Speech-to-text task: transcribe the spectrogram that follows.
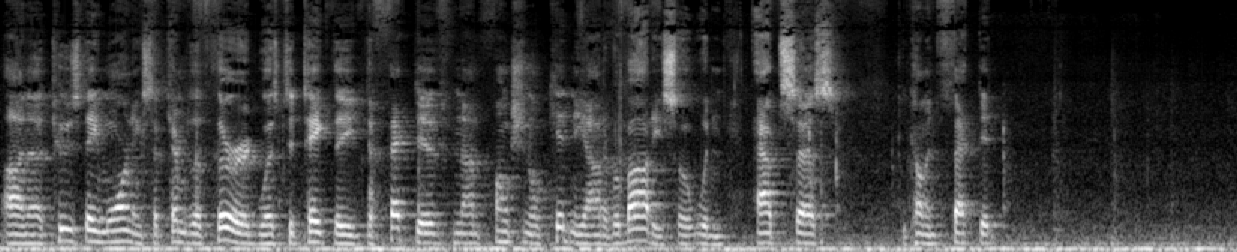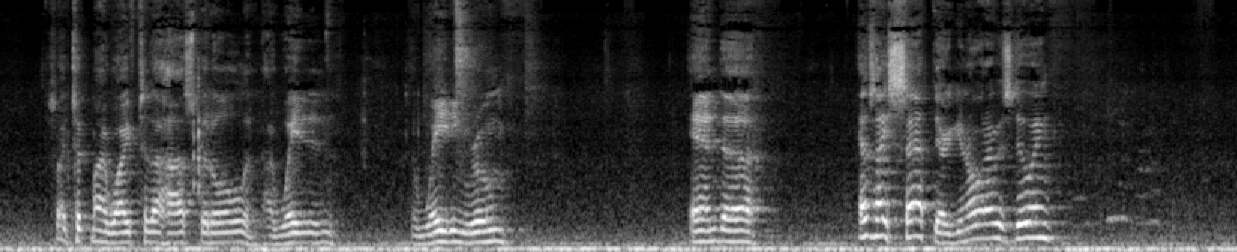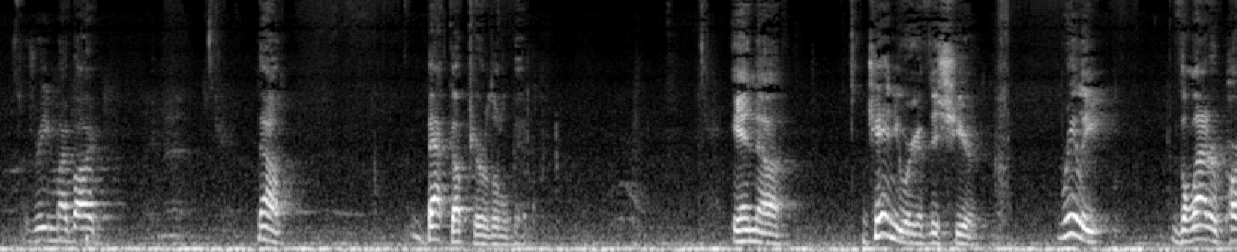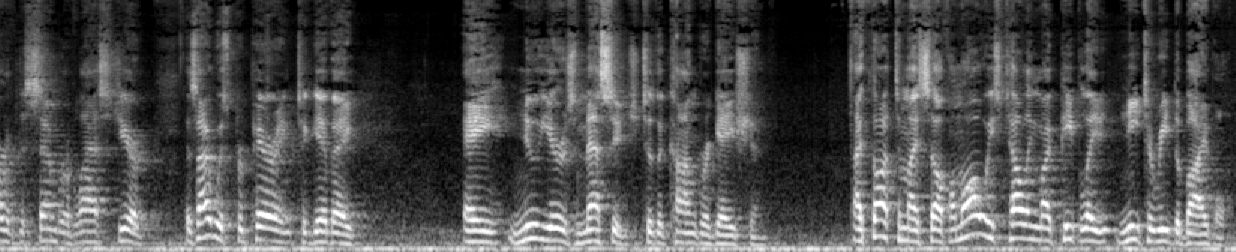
on a Tuesday morning, September the 3rd, was to take the defective, non functional kidney out of her body so it wouldn't abscess, become infected. So I took my wife to the hospital and I waited in the waiting room. And uh, as I sat there, you know what I was doing? I was reading my Bible. Amen. Now, back up here a little bit. In uh, January of this year, really the latter part of December of last year, as I was preparing to give a, a New Year's message to the congregation, I thought to myself, I'm always telling my people they need to read the Bible.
